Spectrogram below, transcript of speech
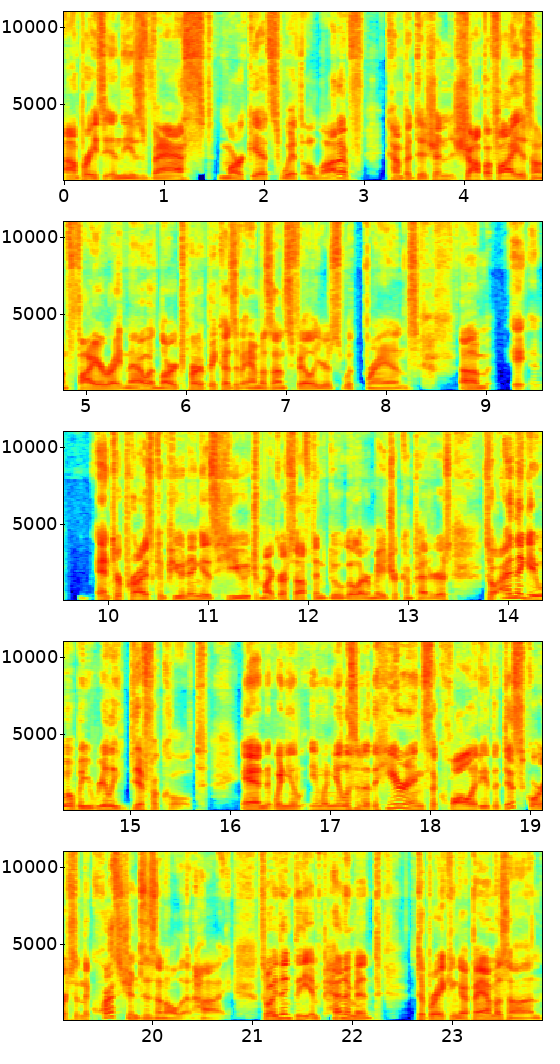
operates in these vast markets with a lot of competition. Shopify is on fire right now, in large part because of Amazon's failures with brands. Um, e- enterprise computing is huge. Microsoft and Google are major competitors. So I think it will be really difficult. And when you when you listen to the hearings, the quality of the discourse and the questions isn't all that high. So I think the impediment to breaking up Amazon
